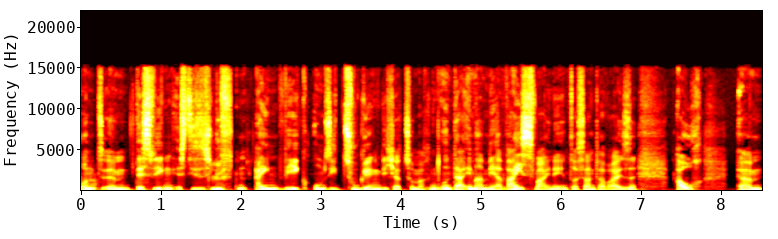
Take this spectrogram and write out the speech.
Und ähm, deswegen ist dieses Lüften ein Weg, um sie zugänglicher zu machen. Und da immer mehr Weißweine interessanterweise auch ähm,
